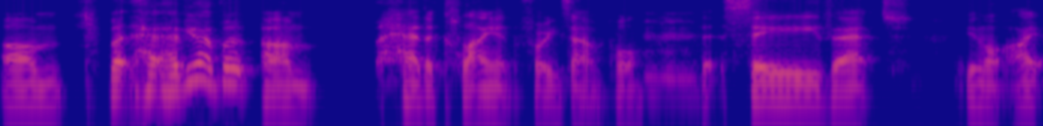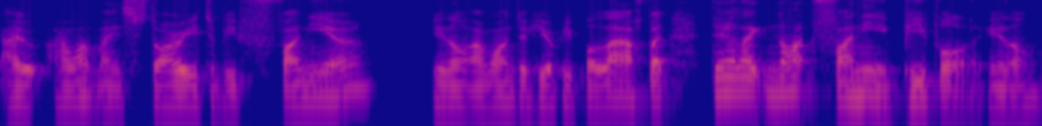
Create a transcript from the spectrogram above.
Um, but ha- have you ever um had a client, for example, Mhm. that say that you know I, I I want my story to be funnier. You know, I want to hear people laugh, but they're like not funny people. You know.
